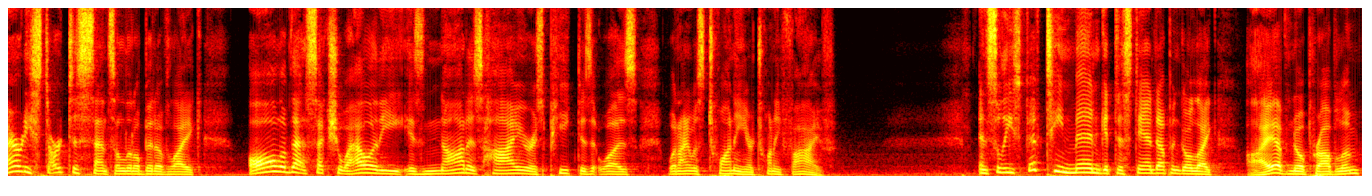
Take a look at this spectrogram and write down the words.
I already start to sense a little bit of like, all of that sexuality is not as high or as peaked as it was when I was 20 or 25. And so these 15 men get to stand up and go like, I have no problem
